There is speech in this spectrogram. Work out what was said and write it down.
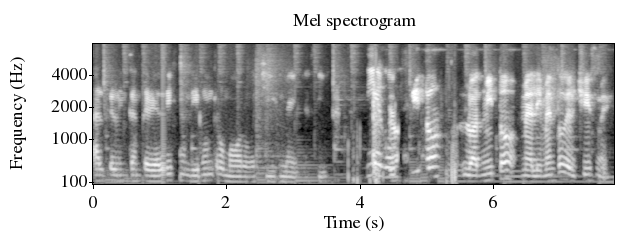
al que le encantaría difundir un rumor o chisme? Así? Diego. Lo admito, lo admito, me alimento del chisme.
